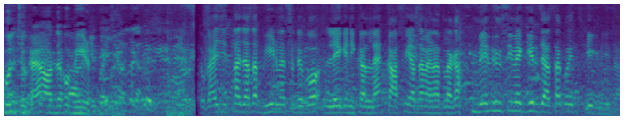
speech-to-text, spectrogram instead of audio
खुल चुका है और देखो भीड़। तो गाइज़ इतना ज़्यादा भीड़ में से देखो, लेके निकल रहे हैं। काफ़ी ज़्यादा मेहनत लगा। मैं भी उसी में गिर जाता, कोई ठीक नहीं था।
